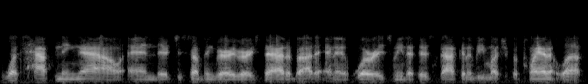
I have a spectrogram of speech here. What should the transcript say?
what's happening now, and there's just something very very sad about it, and it worries me that there's not going to be much of a planet left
